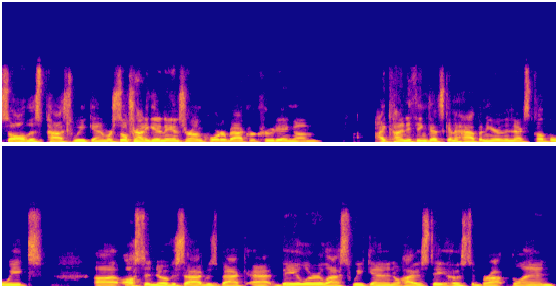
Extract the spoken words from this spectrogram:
saw this past weekend. We're still trying to get an answer on quarterback recruiting. Um, I kind of think that's going to happen here in the next couple weeks. Uh, Austin Novosad was back at Baylor last weekend. Ohio State hosted Brock Glenn.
